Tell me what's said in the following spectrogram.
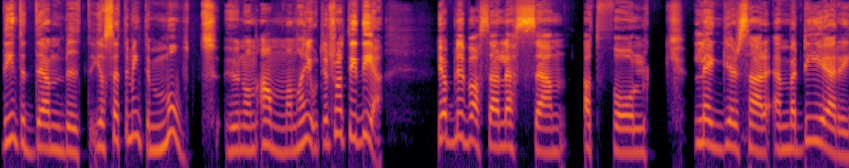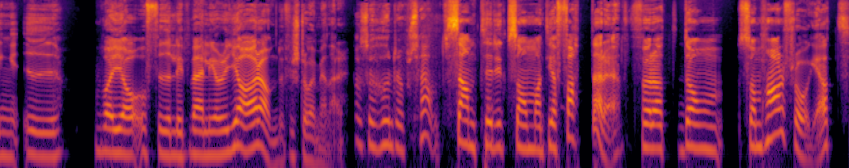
det är inte den biten. Jag sätter mig inte emot hur någon annan har gjort. Jag tror att det är det. Jag blir bara så här ledsen att folk lägger så en värdering i vad jag och Filip väljer att göra, om du förstår vad jag menar. Alltså 100%. Samtidigt som att jag fattar det. För att de som har frågat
